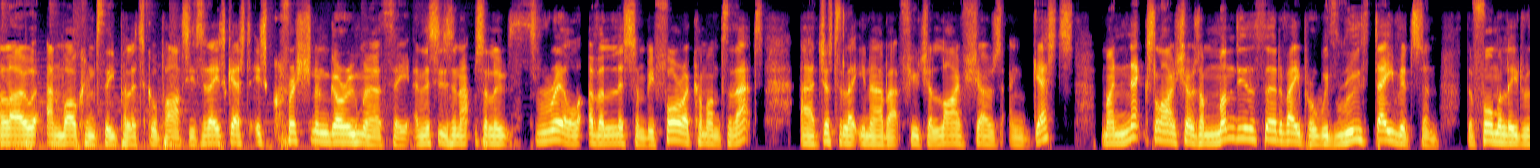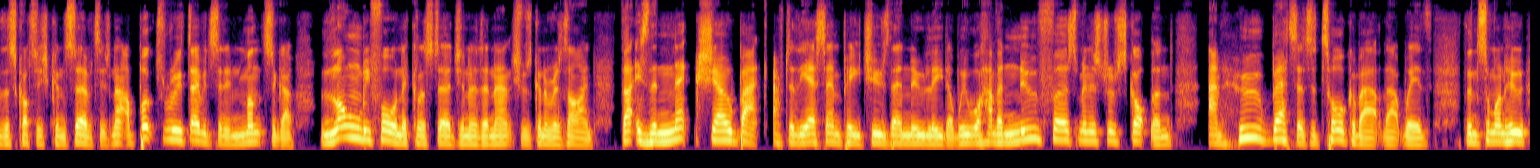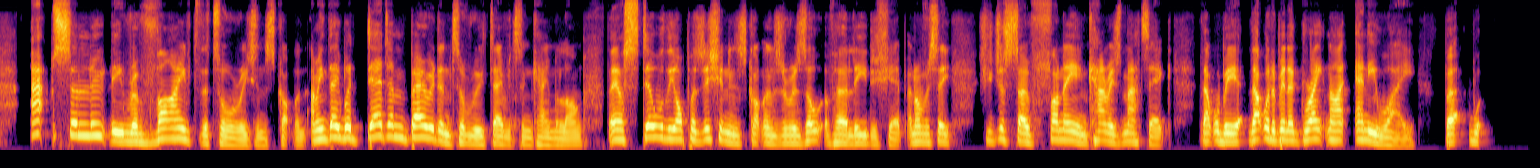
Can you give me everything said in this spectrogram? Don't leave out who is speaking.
Speaker 1: Hello and welcome to the Political Party. Today's guest is Krishnan Guru-Murthy, and this is an absolute thrill of a listen. Before I come on to that, uh, just to let you know about future live shows and guests, my next live show is on Monday, the 3rd of April, with Ruth Davidson, the former leader of the Scottish Conservatives. Now, I booked Ruth Davidson in months ago, long before Nicola Sturgeon had announced she was going to resign. That is the next show back after the SNP choose their new leader. We will have a new First Minister of Scotland, and who better to talk about that with? Than someone who absolutely revived the Tories in Scotland. I mean, they were dead and buried until Ruth Davidson came along. They are still the opposition in Scotland as a result of her leadership. And obviously, she's just so funny and charismatic. That would be that would have been a great night anyway. But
